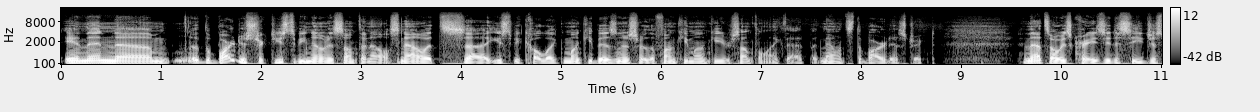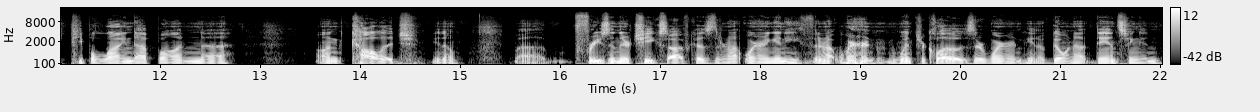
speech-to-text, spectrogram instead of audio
and then um, the bar district used to be known as something else. Now it's uh, it used to be called like Monkey Business or the Funky Monkey or something like that. But now it's the bar district, and that's always crazy to see just people lined up on uh, on college. You know, uh, freezing their cheeks off because they're not wearing any. They're not wearing winter clothes. They're wearing you know going out dancing and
